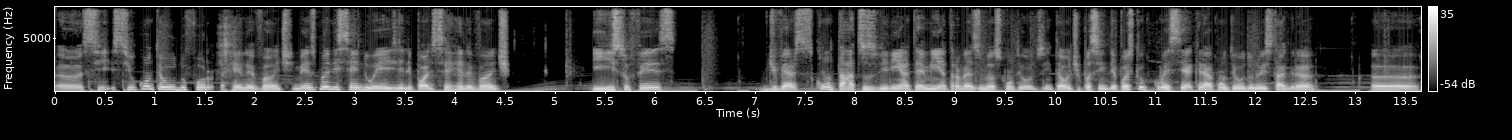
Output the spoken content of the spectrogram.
uh, se, se o conteúdo for relevante, mesmo ele sendo ex, ele pode ser relevante. E isso fez diversos contatos virem até mim através dos meus conteúdos. Então, tipo assim, depois que eu comecei a criar conteúdo no Instagram, uh,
